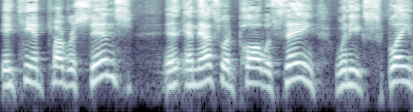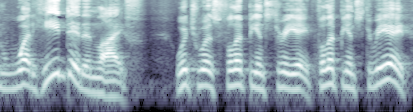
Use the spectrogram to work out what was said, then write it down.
It can't cover sins. And, and that's what Paul was saying when he explained what he did in life, which was Philippians 3 8. Philippians 3 8.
